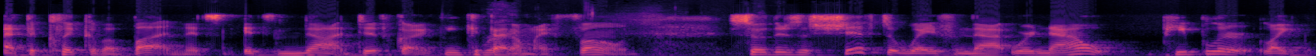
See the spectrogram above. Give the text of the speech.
at the click of a button. It's it's not difficult. I can get right. that on my phone. So there's a shift away from that where now people are like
